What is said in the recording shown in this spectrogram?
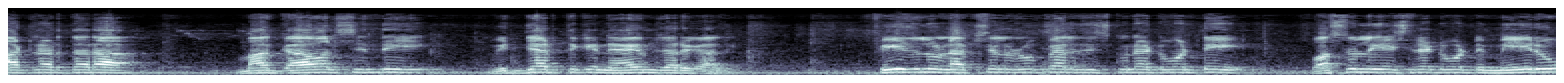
మాట్లాడతారా? మాకు కావాల్సింది విద్యార్థికి న్యాయం జరగాలి. ఫీజులు లక్షల రూపాయలు తీసుకున్నటువంటి వసూలు చేసినటువంటి మీరు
